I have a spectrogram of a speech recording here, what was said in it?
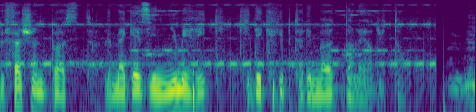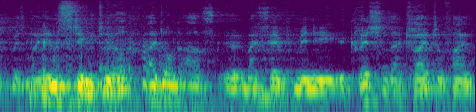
Le Fashion Post, le magazine numérique qui décrypte les modes dans l'air du temps. I work with my instinct, you know. I don't ask uh, myself many questions. I try to find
